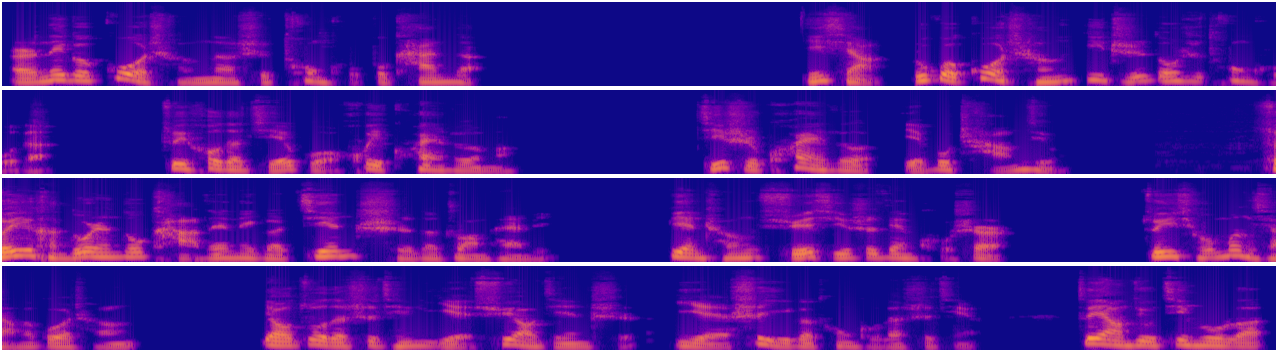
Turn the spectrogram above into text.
而那个过程呢，是痛苦不堪的。你想，如果过程一直都是痛苦的，最后的结果会快乐吗？即使快乐，也不长久。所以很多人都卡在那个坚持的状态里，变成学习是件苦事儿，追求梦想的过程，要做的事情也需要坚持，也是一个痛苦的事情，这样就进入了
